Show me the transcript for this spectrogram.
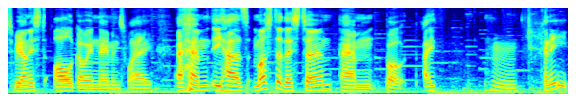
to be honest, all going Naiman's way. Um, he has muster this turn, um, but I, hmm, can he?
